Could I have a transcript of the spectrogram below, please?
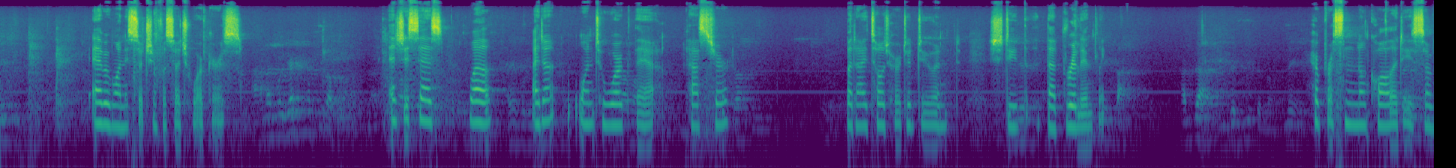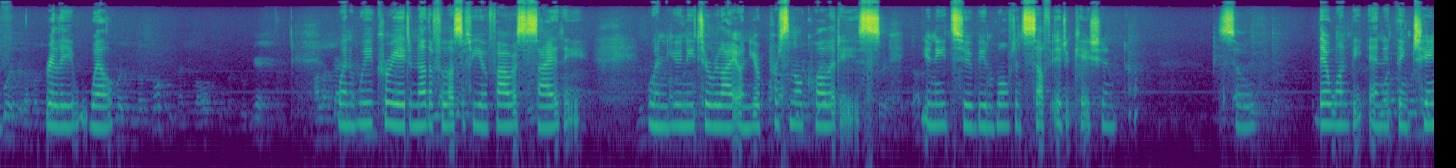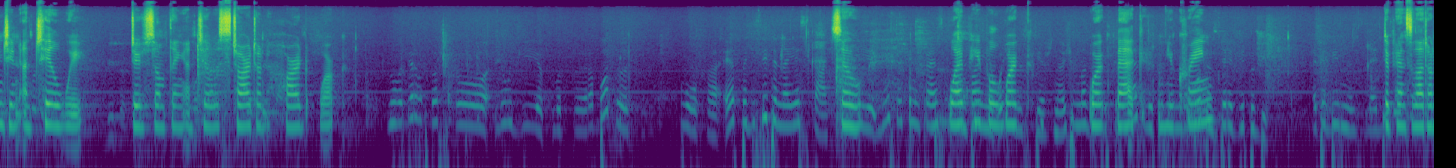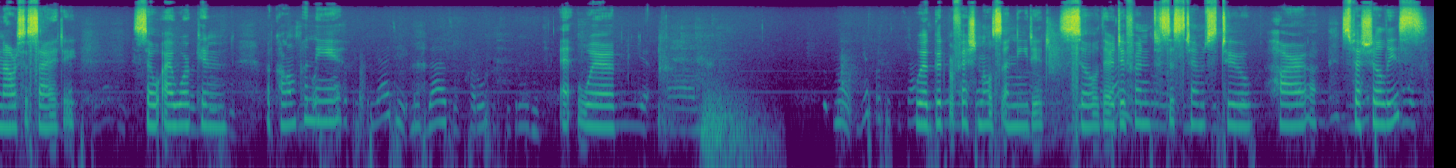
Everyone is searching for such workers. And she says, Well, I don't want to work there, Pastor. But I told her to do, and she did that brilliantly. Her personal qualities are really well. When we create another philosophy of our society, when you need to rely on your personal qualities, you need to be involved in self education. So there won't be anything changing until we do something until we start on hard work. So, why people work, work back in Ukraine depends a lot on our society. So, I work in a company э, where where good professionals are needed. So there are different systems to hire specialists.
